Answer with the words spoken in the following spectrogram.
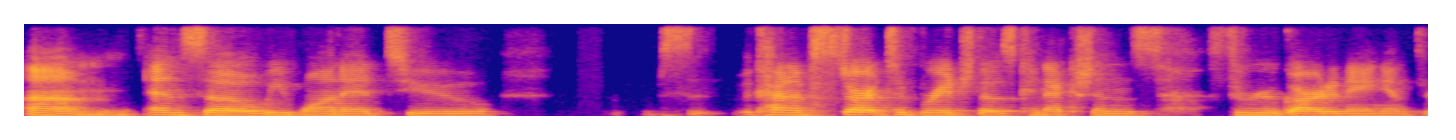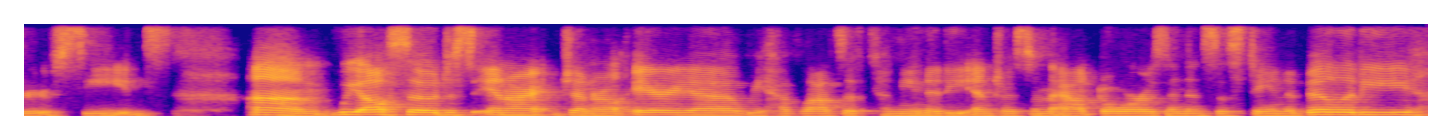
Um, and so we wanted to kind of start to bridge those connections through gardening and through seeds. Um, we also just in our general area, we have lots of community interest in the outdoors and in sustainability.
